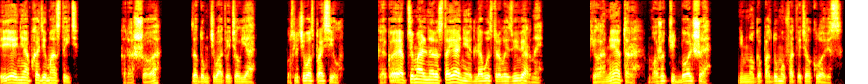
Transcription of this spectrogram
и ей необходимо остыть». «Хорошо», — задумчиво ответил я, после чего спросил. «Какое оптимальное расстояние для выстрела из виверны?» «Километр, может, чуть больше», — немного подумав, ответил Кловис.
